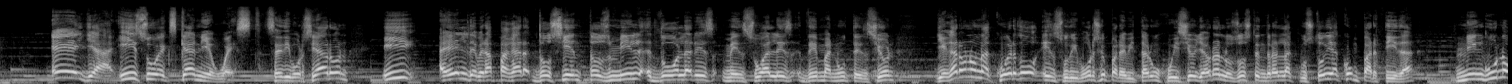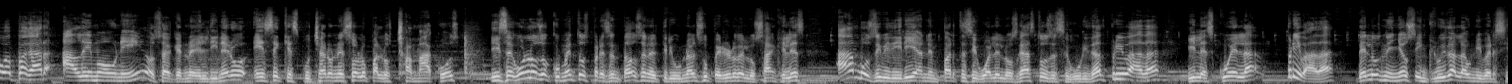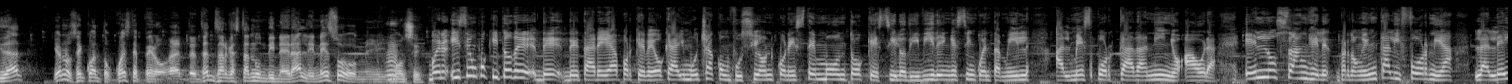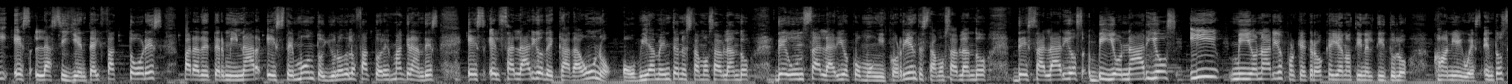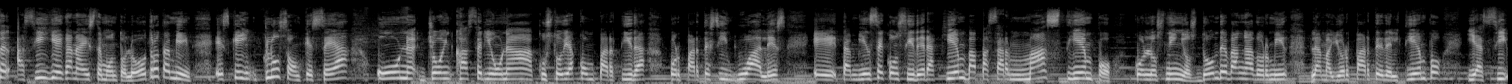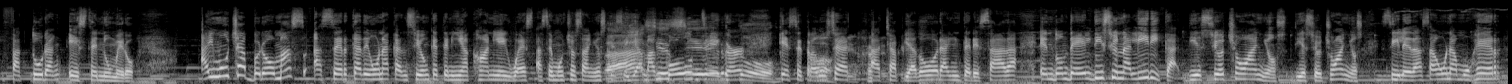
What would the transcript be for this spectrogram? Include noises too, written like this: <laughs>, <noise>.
ella y su ex Kanye West se divorciaron y él deberá pagar 200 mil dólares mensuales de manutención. Llegaron a un acuerdo en su divorcio para evitar un juicio y ahora los dos tendrán la custodia compartida. Ninguno va a pagar alimony, o sea que el dinero ese que escucharon es solo para los chamacos. Y según los documentos presentados en el Tribunal Superior de Los Ángeles, ambos dividirían en partes iguales los gastos de seguridad privada y la escuela privada de los niños, incluida la universidad. Yo no sé cuánto cueste, pero eh, estar gastando un dineral en eso, mi Monse. Bueno, hice un poquito de, de- de tarea porque veo que hay mucha confusión con este monto que si lo dividen es 50 mil al mes por cada niño. Ahora, en Los Ángeles, perdón, en California, la ley es la siguiente. Hay factores para determinar este monto y uno de los factores más grandes es el salario de cada uno. Obviamente no estamos hablando de un salario común y corriente, estamos hablando de salarios billonarios y millonarios porque creo que ya no tiene el título Kanye West. Entonces, así llegan a este monto. Lo otro también es que incluso aunque sea un joint custody, una custodia compartida por partes iguales, eh, también se considera quién va a pasar más tiempo con los niños, dónde van a dormir la mayor parte del tiempo y así facturan este número. Hay muchas bromas acerca de una canción que tenía Kanye West hace muchos años que Ah, se llama sí es Gold. Digger, que se traduce Ah, a- chapeadora, interesada, en donde él dice una lírica, 18 años, 18 años, si le das a una mujer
